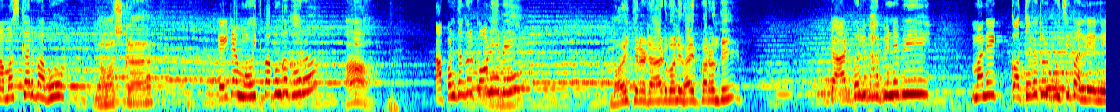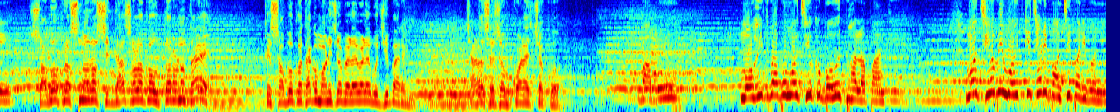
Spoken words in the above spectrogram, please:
নমস্কার বাবু নমস্কার এইটা মোহিত বাবুঙ্ ঘর হ্যাঁ আপনি তাঙ্কর কোন হেবে মোহিতর ডাড বলি ভাই পারন্তি ডাড বলি ভাবি নেবি মানে কথাটা কোন বুঝি পারলেনি সব প্রশ্নর সিধা সিধাসলখ উত্তর নথায় কে সব কথাকে মানুষ বেড়ে বেড়ে বুঝি পারে পারেনি ছাড় সব কুয়াড়ে চক বাবু মোহিত বাবু মো ঝিউকে বহুত ভালো পাঁতি মো ঝিউ বি কে ছাড়ি বঞ্চি পারিবনি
